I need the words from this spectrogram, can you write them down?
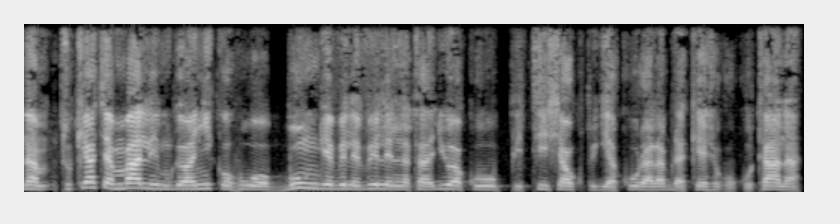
Naam, tukiacha mbali mgawanyiko huo, bunge vile vile linatarajiwa kupitisha au kupiga kura, labda kesho kukutana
